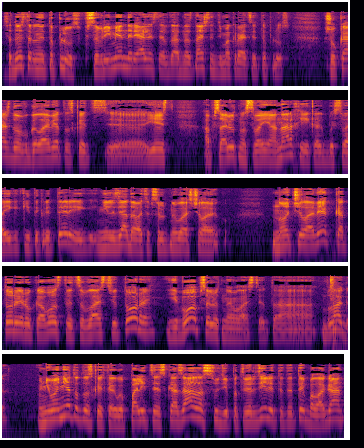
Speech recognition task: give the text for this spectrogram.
с одной стороны, это плюс. В современной реальности однозначно демократия это плюс. Что у каждого в голове, так сказать, э, есть абсолютно свои анархии, как бы свои какие-то критерии, и нельзя давать абсолютную власть человеку. Но человек, который руководствуется властью Торы, его абсолютная власть – это благо. У него нет, так сказать, как бы полиция сказала, судьи подтвердили, т-т-т, балаган,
